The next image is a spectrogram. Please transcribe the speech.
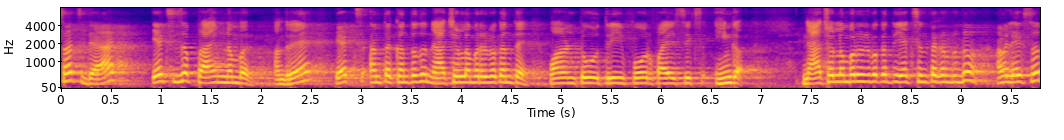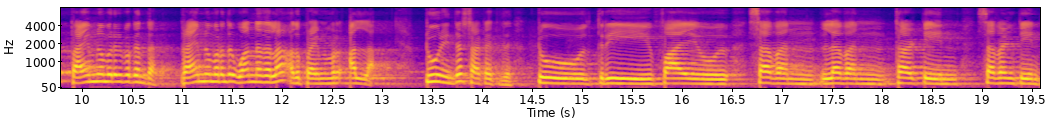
such that X is a prime number ಅಂದರೆ ಎಕ್ಸ್ ಅಂತಕ್ಕಂಥದ್ದು ನ್ಯಾಚುರಲ್ ನಂಬರ್ ಇರಬೇಕಂತೆ. One two three four five six ಹಿಂಗೆ. ನ್ಯಾಚುರಲ್ ನಂಬರ್ ಇರಬೇಕಂತ ಎಕ್ಸ್ ಅಂತಕ್ಕಂಥದ್ದು. ಆಮೇಲೆ ಎಕ್ಸ್ ಪ್ರೈಮ್ ನಂಬರ್ ಇರಬೇಕಂತ. ಪ್ರೈಮ್ ನಂಬರ್ ಅಂದರೆ ಒನ್ ಅದಲ್ಲ, ಅದು ಪ್ರೈಮ್ ನಂಬರ್ ಅಲ್ಲ. ಟೂನಿಂದ ಸ್ಟಾರ್ಟ್ ಆಗ್ತದೆ. Two three five seven eleven thirteen seventeen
